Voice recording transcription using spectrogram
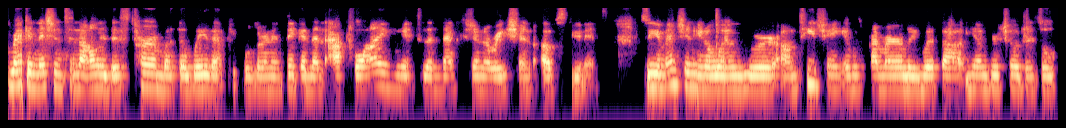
recognition to not only this term but the way that people learn and think and then applying it to the next generation of students so you mentioned you know when we were um, teaching it was primarily with uh, younger children so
